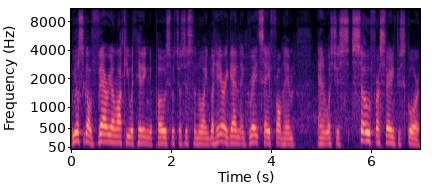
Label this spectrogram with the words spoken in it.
We also got very unlucky with hitting the post, which was just annoying. But here again, a great save from him. And it was just so frustrating to score.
